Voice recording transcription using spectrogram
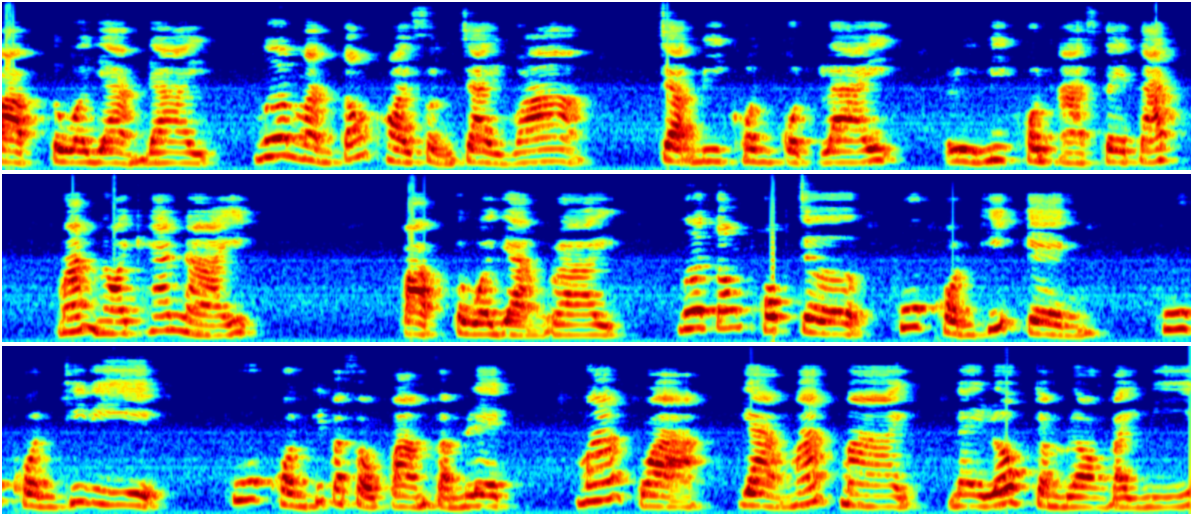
ปรับตัวอย่างใด เมื่อมันต้องคอยสนใจว่า จะมีคนกดไลค์หรือมีคนอ่าน status มากน้อยแค่ไหน ปรับตัวอย่างไร เมื่อต้องพบเจอผู้คนที่เก่ง ผู้คนที่ดี ผู้คนที่ประสบความสำเร็จมากกว่าอย่างมากมายในโลกจำลองใบนี้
